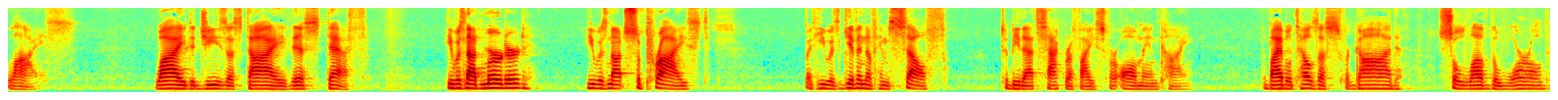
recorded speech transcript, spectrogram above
lies. Why did Jesus die this death? He was not murdered, he was not surprised, but he was given of himself to be that sacrifice for all mankind. The Bible tells us, For God so loved the world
